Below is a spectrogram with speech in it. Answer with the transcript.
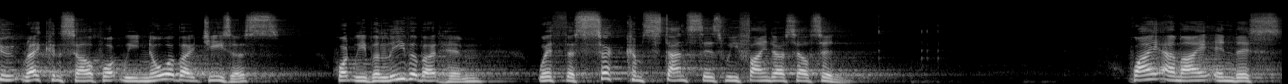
to reconcile what we know about Jesus, what we believe about him, with the circumstances we find ourselves in. Why am I in this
